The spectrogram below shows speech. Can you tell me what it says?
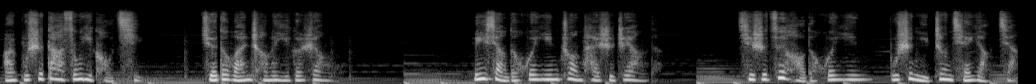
而不是大松一口气，觉得完成了一个任务。理想的婚姻状态是这样的：其实最好的婚姻不是你挣钱养家，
